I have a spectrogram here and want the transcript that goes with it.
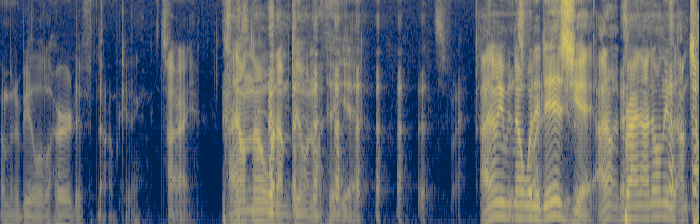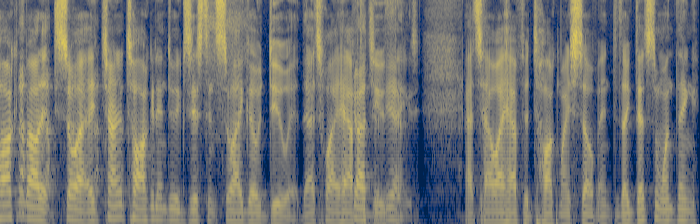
I'm going to be a little hurt if no, I'm kidding. It's All right. I don't know what I'm doing with it yet. That's fine. I don't even know It's what it is You know. yet. I don't, Brian. I don't even. I'm talking about it. So I trying to talk it into existence. So I go do it. That's why I have Gotcha, to do yeah. things. That's how I have to talk myself. And like that's the one thing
